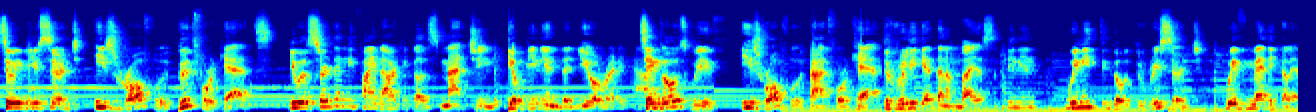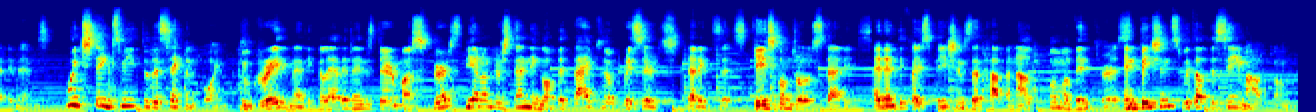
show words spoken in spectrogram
So if you search, is raw food good for cats? You will certainly find articles matching the opinion that you already have. Same goes with, is raw food bad for cats? To really get an unbiased opinion, we need to go to research with medical evidence. Which takes me to the second point. To create medical evidence, there must first be an understanding of the types of research that exist. Case control studies identifies patients that have an outcome of interest and patients without the same outcome.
